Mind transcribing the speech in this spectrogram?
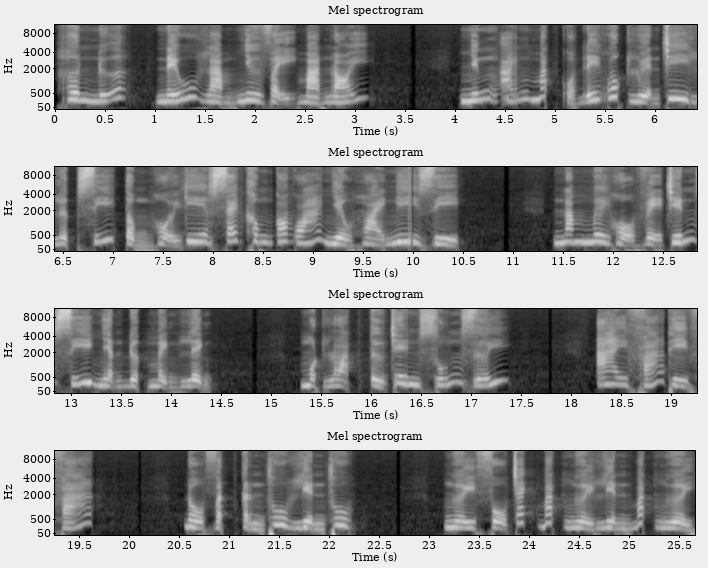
Hơn nữa, nếu làm như vậy mà nói. Những ánh mắt của đế quốc luyện chi lực sĩ tổng hội kia sẽ không có quá nhiều hoài nghi gì. 50 hộ vệ chiến sĩ nhận được mệnh lệnh. Một loạt từ trên xuống dưới. Ai phá thì phá. Đồ vật cần thu liền thu. Người phụ trách bắt người liền bắt người.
